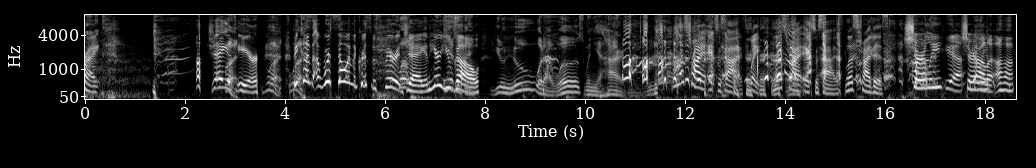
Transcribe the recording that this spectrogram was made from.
All right. Jay What? is here. What? What? Because uh, we're so in the Christmas spirit, Well, Jay, and here you go. You knew what I was when you hired me. Well, let's try an exercise. Wait, let's try an exercise. Let's try this. Shirley. Yeah, Shirley. Carla, uh-huh.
